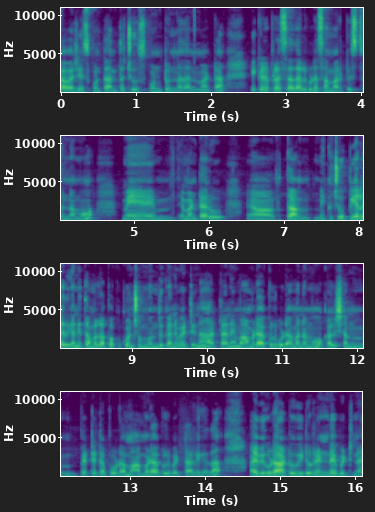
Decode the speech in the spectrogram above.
కవర్ చేసుకుంటూ అంతా చూసుకుంటున్నదనమాట ఇక్కడ ప్రసాదాలు కూడా సమర్పిస్తున్నాము. మే ఏమంటారు మీకు చూపించలేదు కానీ తమలపాకు కొంచెం ముందుకని పెట్టినా అట్లానే మామిడాకులు కూడా మనము కలుషం పెట్టేటప్పుడు కూడా మామిడాకులు పెట్టాలి కదా. అవి కూడా అటు ఇటు రెండే పెట్టినా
